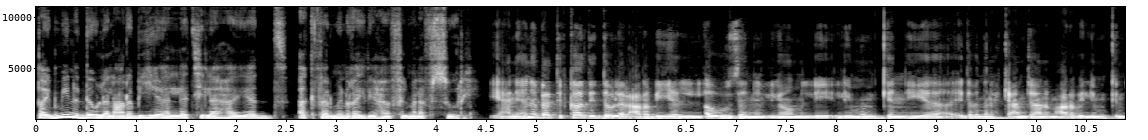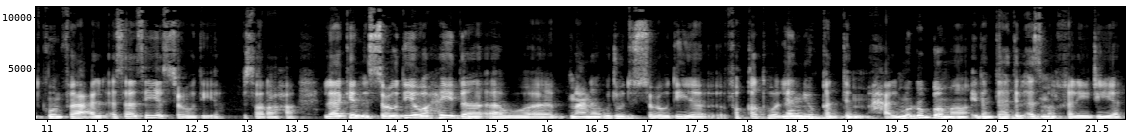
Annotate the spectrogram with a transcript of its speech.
طيب مين الدولة العربية التي لها يد أكثر من غيرها في الملف السوري؟ يعني أنا باعتقادي الدولة العربية الأوزن اليوم اللي اللي ممكن هي إذا بدنا نحكي عن جانب عربي اللي ممكن تكون فاعل أساسي هي السعودية بصراحة. لكن السعودية وحيدة أو بمعنى وجود السعودية فقط ولن يقدم حل. ربما إذا انتهت الأزمة الخليجية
